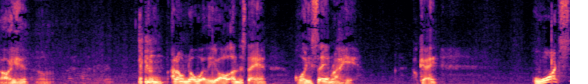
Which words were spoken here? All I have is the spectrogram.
Oh, yeah. I don't know whether y'all understand what he's saying right here. Okay? Once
